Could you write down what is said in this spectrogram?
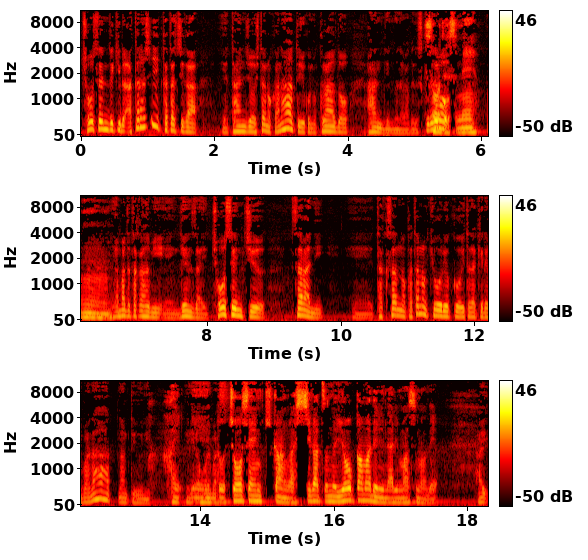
挑戦できる新しい形がえー誕生したのかなというこのクラウドファンディングなわけですけれどそうも、ですね。うん。山田貴文、えー現在挑戦中、さらに、えーたくさんの方の協力をいただければな、なんていうふうに、はい。えー思いますと、挑戦期間が7月の8日までになりますので、はい。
